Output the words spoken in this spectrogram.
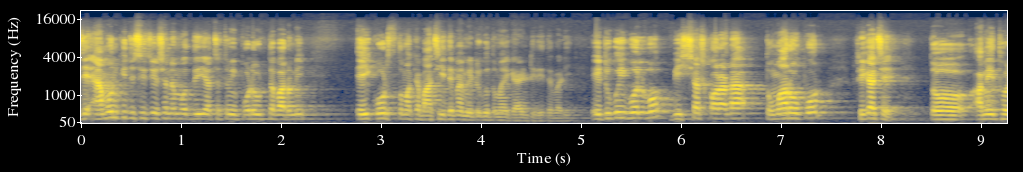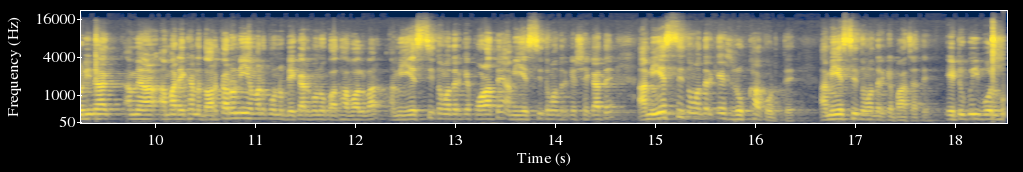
যে এমন কিছু সিচুয়েশনের মধ্যেই যাচ্ছে, তুমি পড়ে উঠতে পারোনি। এই কোর্স তোমাকে বাঁচিয়ে দেবে, আমি এটুকু তোমায় গ্যারান্টি দিতে পারি। এটুকুই বলব, বিশ্বাস করাটা তোমার ওপর, ঠিক আছে? তো আমি ধরি না, আমি আমার এখানে দরকারও নেই আমার কোনো বেকার কোনো কথা বলবার। আমি এসছি তোমাদেরকে পড়াতে, আমি এসছি তোমাদেরকে শেখাতে, আমি এসছি তোমাদেরকে রক্ষা করতে, আমি এসছি তোমাদেরকে বাঁচাতে, এটুকুই বলব।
